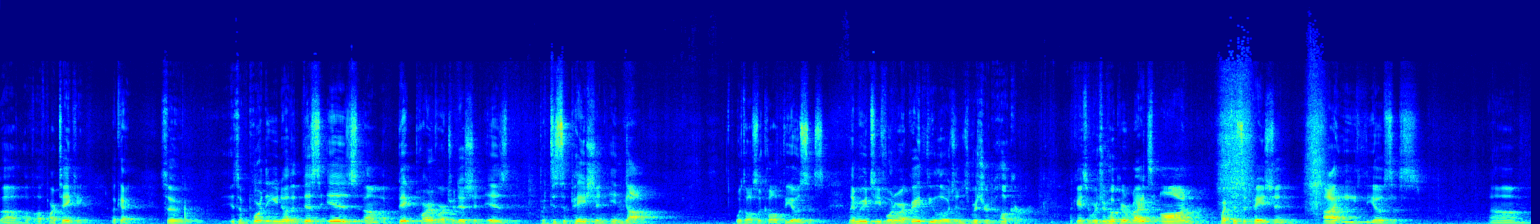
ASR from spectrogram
um, of, of, partaking. Okay, so it's important that you know that this is um, a big part of our tradition is participation in God, what's also called theosis. Let me read to you one of our great theologians, Richard Hooker. Okay, so Richard Hooker writes on participation, i.e., theosis. Um,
